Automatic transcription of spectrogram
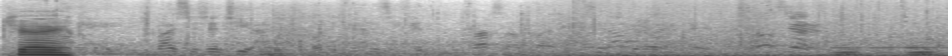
Okay. Ich weiß, Sie sind hier und ich werde Sie finden. Wachsam bleiben. Los jetzt!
